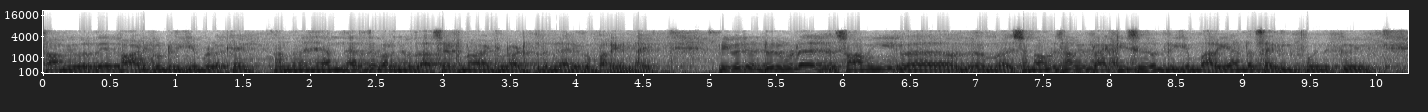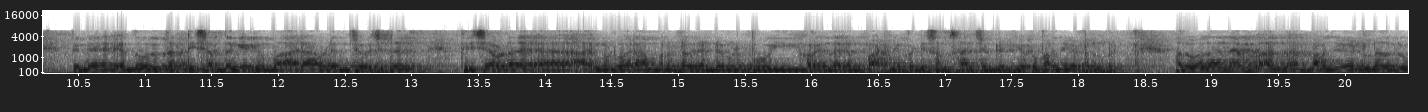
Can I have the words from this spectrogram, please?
സ്വാമി വെറുതെ പാടിക്കൊണ്ടിരിക്കുമ്പോഴൊക്കെ അന്ന് ഞാൻ നേരത്തെ പറഞ്ഞു ദാസേട്ടനുമായിട്ടുള്ള അടുപ്പത്തിന്റെ കാര്യമൊക്കെ പറയുണ്ടായി അപ്പോൾ ഇവർ രണ്ടുപേരും കൂടെ സ്വാമി ചെമ്മാങ്കുടി സ്വാമി പ്രാക്ടീസ് ചെയ്തുകൊണ്ടിരിക്കുമ്പോൾ അറിയാണ്ട് സൈഡിൽ പോയി നിൽക്കുകയും പിന്നെ എന്തോ ഒരു തട്ടി ശബ്ദം കേൾക്കുമ്പോൾ ആരാ അവിടെ എന്ന് ചോദിച്ചിട്ട് തിരിച്ച് അവിടെ ആ, ഇങ്ങോട്ട് വരാൻ പറഞ്ഞിട്ട് അവർ രണ്ടും കൂടെ പോയി കുറേ നേരം പാട്ടിനെ പറ്റി സംസാരിച്ചുകൊണ്ടിരിക്കുകയൊക്കെ പറഞ്ഞു കേട്ടിട്ടുണ്ട്. അതുപോലെ തന്നെ പറഞ്ഞു കേട്ടിട്ടുള്ള ഒരു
